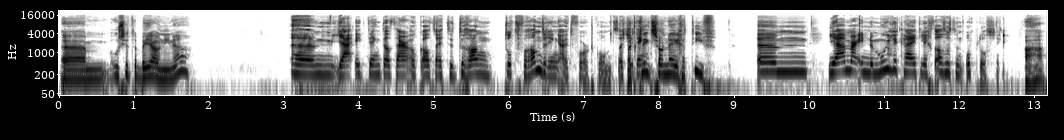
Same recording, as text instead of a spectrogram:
Um, hoe zit het bij jou, Nina? Um, ja, ik denk dat daar ook altijd de drang tot verandering uit voortkomt. Dat maar het klinkt zo negatief. Um, ja, maar in de moeilijkheid ligt altijd een oplossing. Aha.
